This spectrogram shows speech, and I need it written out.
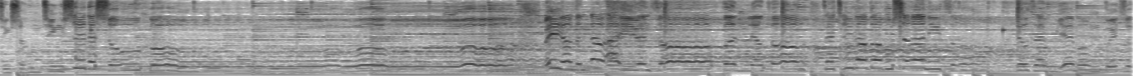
今生今世的守候。非要等到爱远走，分两头，才知道多不舍你走，留在午夜梦回醉，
